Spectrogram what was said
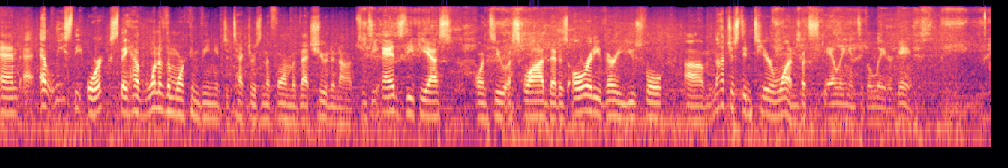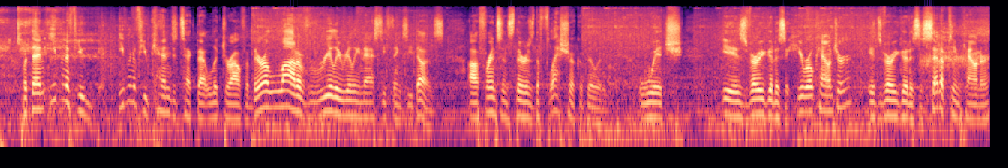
And at least the Orks, they have one of the more convenient detectors in the form of that Shoot-a-Nob, since he adds DPS onto a squad that is already very useful, um, not just in Tier 1, but scaling into the later games. But then, even if you even if you can detect that Lictor Alpha, there are a lot of really, really nasty things he does. Uh, for instance, there is the Flesh Hook ability, which is very good as a hero counter, it's very good as a setup team counter,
